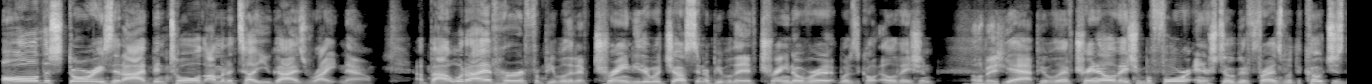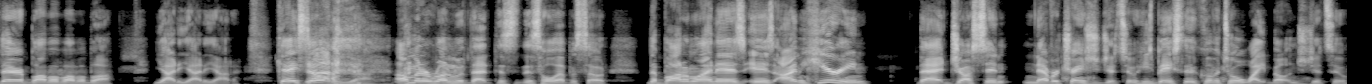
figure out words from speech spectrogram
All the stories that I've been told, I'm gonna tell you guys right now about what I have heard from people that have trained either with Justin or people that have trained over it. What is it called? Elevation. Elevation. Yeah, people that have trained elevation before and are still good friends with the coaches there, blah, blah, blah, blah, blah. Yada, yada, yada. Okay, so Yada, yada. I'm gonna run with that this this whole episode. The bottom line is, is I'm hearing that Justin never trains jiu-jitsu. He's basically equivalent to a white belt in jiu-jitsu.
